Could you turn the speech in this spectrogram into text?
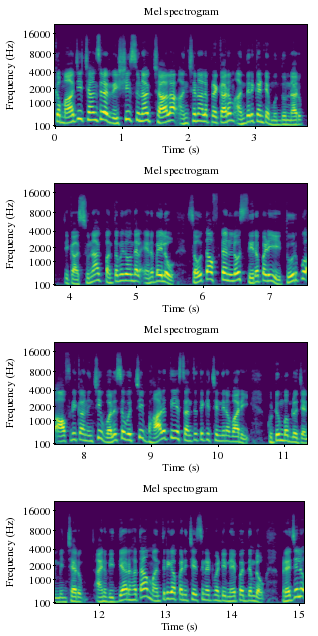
ఇక మాజీ ఛాన్సలర్ రిషి సునాక్ చాలా అంచనాల ప్రకారం అందరికంటే ముందున్నారు. ఇక సునాక్ పంతొమ్మిది వందల ఎనభైలో సౌత్ ఆఫ్టన్లో స్థిరపడి తూర్పు ఆఫ్రికా నుంచి వలస వచ్చి భారతీయ సంతతికి చెందిన వారి కుటుంబంలో జన్మించారు. ఆయన విద్యార్హత మంత్రిగా పనిచేసినటువంటి నేపథ్యంలో ప్రజలు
